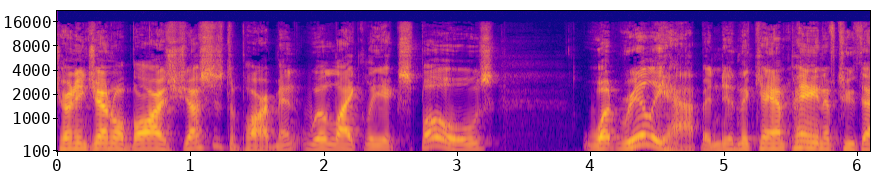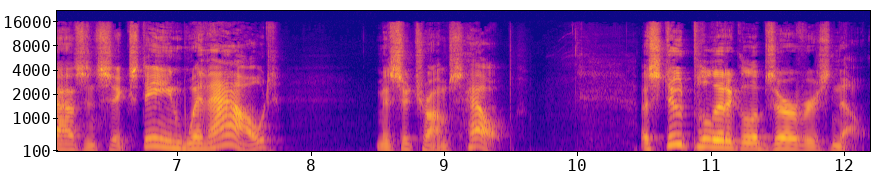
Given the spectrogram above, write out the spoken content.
Attorney General Barr's Justice Department will likely expose what really happened in the campaign of 2016 without Mr. Trump's help. Astute political observers know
